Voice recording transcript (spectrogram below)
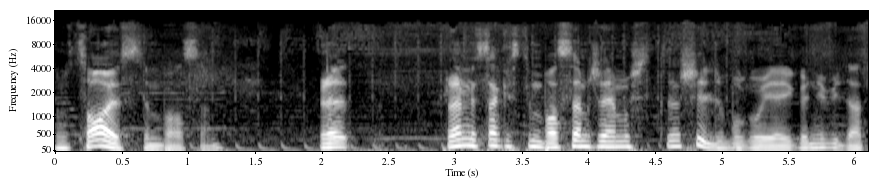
No co jest z tym bossem? Problem jest taki z tym bossem, że mu się ten shield buguje i go nie widać.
